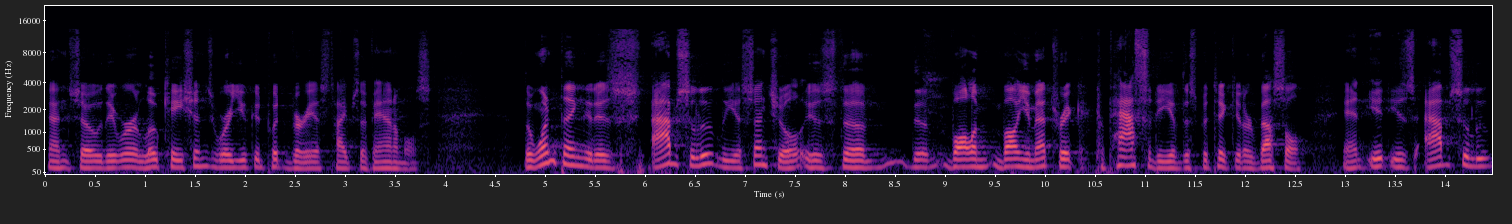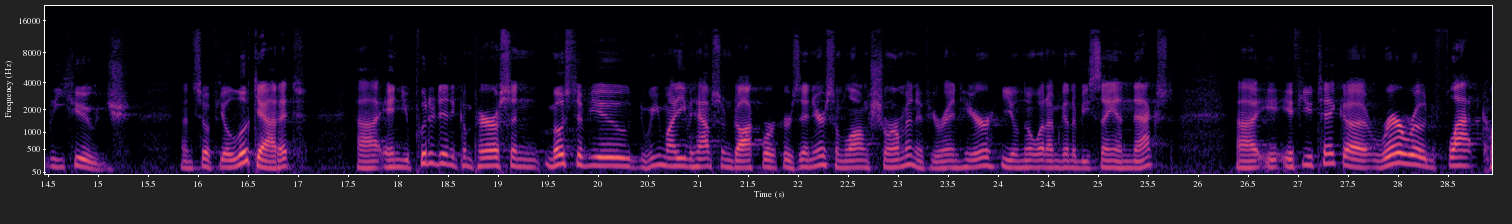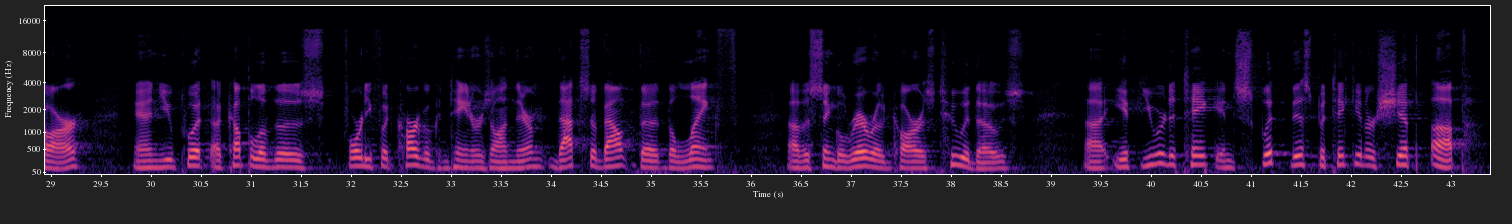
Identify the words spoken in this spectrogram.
And so there were locations where you could put various types of animals. The one thing that is absolutely essential is the, the volumetric capacity of this particular vessel, and it is absolutely huge. And so if you look at it, uh, and you put it in a comparison, most of you, we might even have some dock workers in here, some longshoremen. If you're in here, you'll know what I'm going to be saying next. Uh, if you take a railroad flat car and you put a couple of those 40 foot cargo containers on there, that's about the, the length of a single railroad car, is two of those. Uh, if you were to take and split this particular ship up,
